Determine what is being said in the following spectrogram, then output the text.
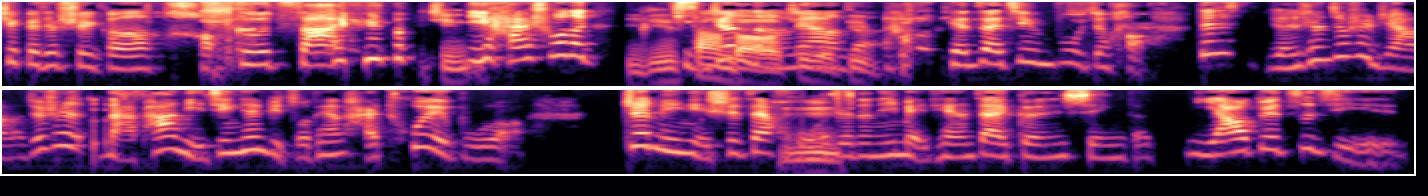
这个就是一个好 good sign。你还说的挺正能量的，天在进步就好。但是人生就是这样的，就是哪怕你今天比昨天还退步了，证明你是在活着的，你每天在更新的。你要对自己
